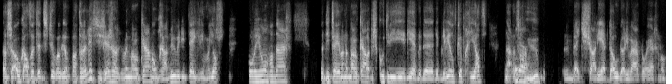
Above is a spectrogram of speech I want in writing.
Dat ze ook altijd, het is natuurlijk ook heel paternalistisch, hè, zoals we met Marokkanen omgaan. Nu weer die tekening van Jos Collignon vandaag. Dat die twee van de Marokkanen op scooter, die, die hebben de, de Wereldcup gejat. Nou, dat is ja. humor. Een beetje Charlie Hebdo, die waren veel erger nog.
